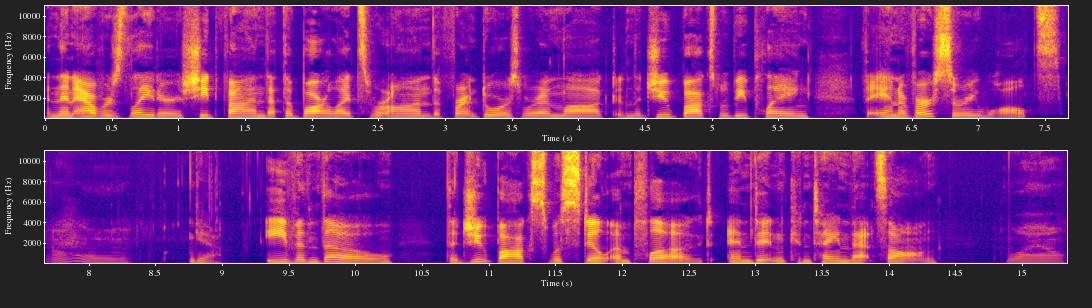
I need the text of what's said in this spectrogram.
And then hours later, she'd find that the bar lights were on, the front doors were unlocked, and the jukebox would be playing the anniversary waltz. Oh. Yeah. Even though the jukebox was still unplugged and didn't contain that song. Wow.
